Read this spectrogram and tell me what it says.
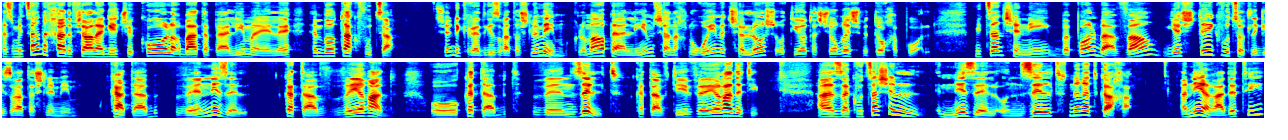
אז מצד אחד אפשר להגיד שכל ארבעת הפעלים האלה הם באותה קבוצה, שנקראת גזרת השלמים, כלומר פעלים שאנחנו רואים את שלוש אותיות השורש בתוך הפועל. מצד שני, בפועל בעבר יש שתי קבוצות לגזרת השלמים, כתב וניזל. כתב וירד, או כתבת ונזלת, כתבתי וירדתי. אז הקבוצה של ניזל או נזילט נראית ככה. אני ירדתי,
